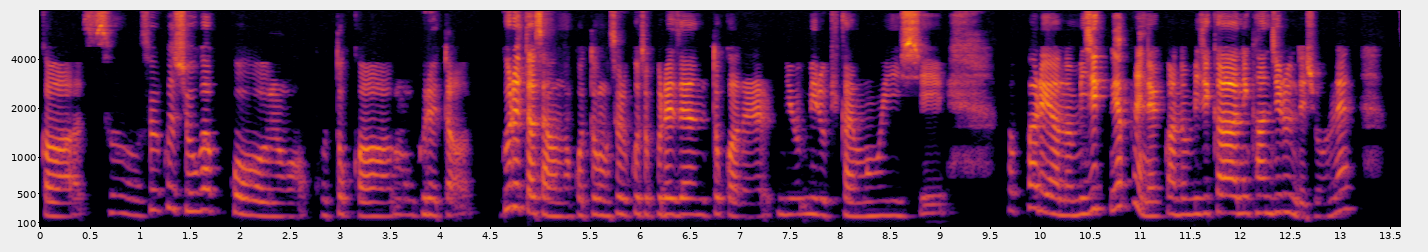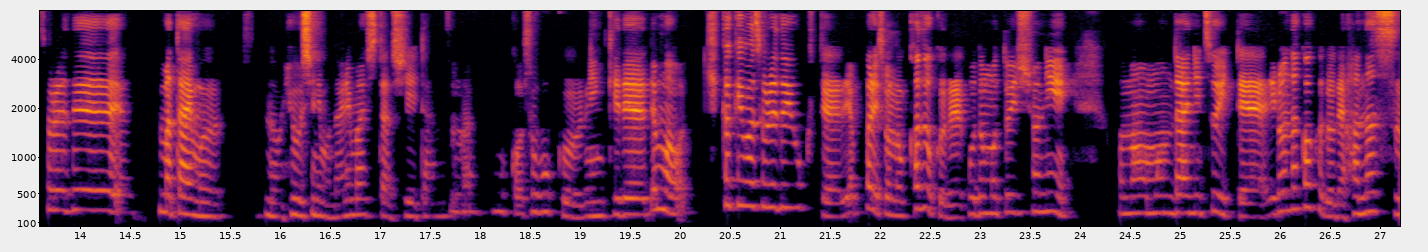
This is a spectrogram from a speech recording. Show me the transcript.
か、そう、それこそ小学校の子とか、もうグレタ、グレタさんのこともそれこそプレゼンとかで見見る機会も多いし、やっぱりあの、身近、やっぱりね、あの、身近に感じるんでしょうね。それで、まあ、タイムの表紙にもなりましたし、タイムズ。なんかすごく人気で、でもきっかけはそれで良くて、やっぱりその家族で子供と一緒にこの問題についていろんな角度で話す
